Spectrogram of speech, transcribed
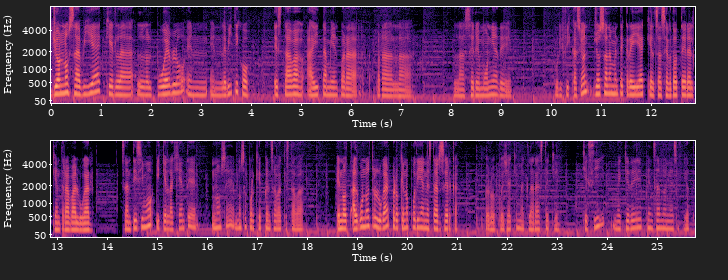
yo no sabía que el pueblo en, Levítico estaba ahí también para, para la, la ceremonia de purificación. Yo solamente creía que el sacerdote era el que entraba al lugar santísimo y que la gente, no sé, no sé por qué pensaba que estaba en algún otro lugar, pero que no podían estar cerca. Pero pues ya que me aclaraste que, que sí, me quedé pensando en eso, fíjate.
